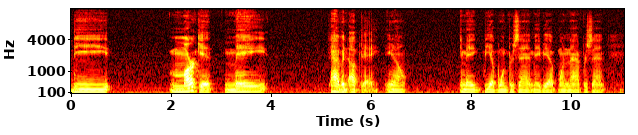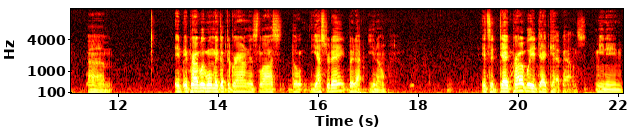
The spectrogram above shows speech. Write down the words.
The market may have an up day. You know, it may be up one percent, maybe up one and a half percent. Um, it, it probably won't make up the ground that's lost the yesterday, but uh, you know it's a dead, probably a dead cat bounce, meaning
